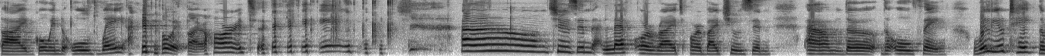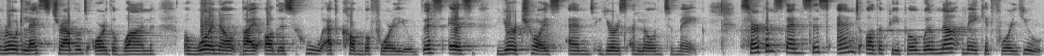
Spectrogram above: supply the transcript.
by going the old way? I know it by heart. um, choosing left or right, or by choosing um, the the old thing. Will you take the road less traveled or the one worn out by others who have come before you? This is your choice and yours alone to make. Circumstances and other people will not make it for you.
